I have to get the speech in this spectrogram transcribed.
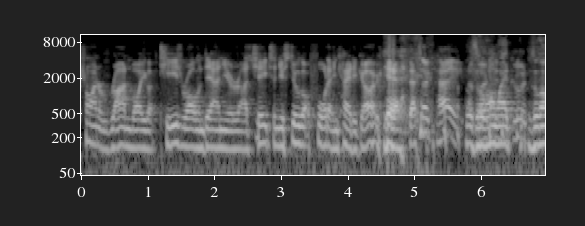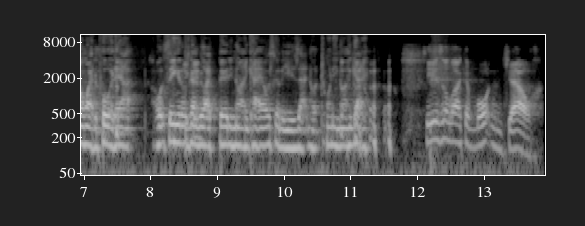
trying to run while you got tears rolling down your uh, cheeks and you still got 14k to go. Yeah, that's okay. it was a long way. Good. It was a long way to pull it out. I was thinking it was going to be like 39k. I was going to use that, not 29k. Tears are like a Maurten gel.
